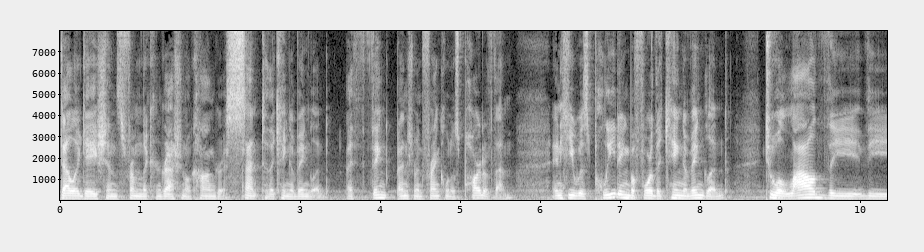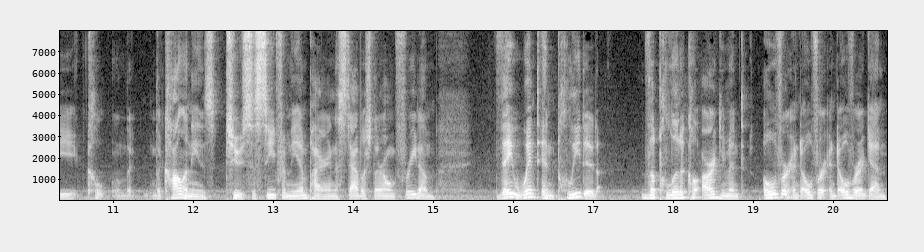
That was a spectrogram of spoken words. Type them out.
delegations from the Congressional Congress sent to the King of England. I think Benjamin Franklin was part of them, and he was pleading before the King of England to allow the the the, the colonies to secede from the empire and establish their own freedom. They went and pleaded the political argument over and over and over again.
